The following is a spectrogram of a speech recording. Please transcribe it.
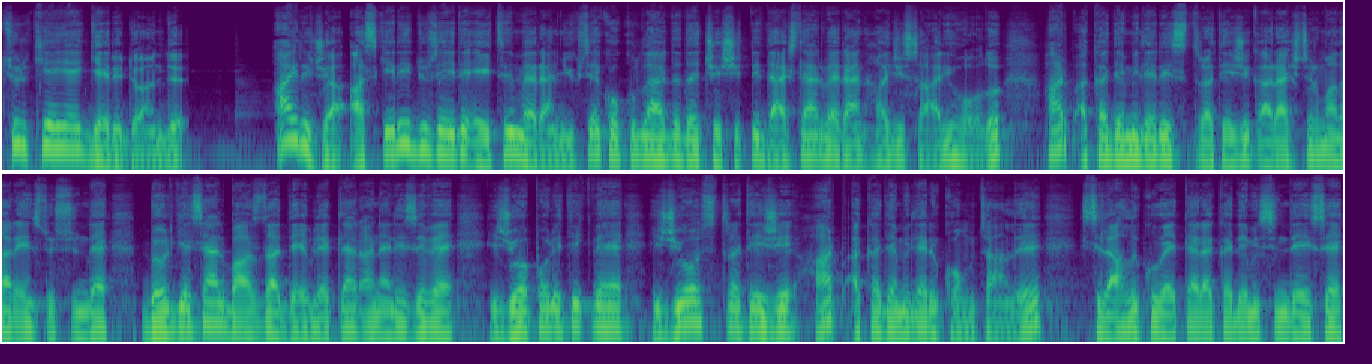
Türkiye'ye geri döndü. Ayrıca askeri düzeyde eğitim veren yüksek okullarda da çeşitli dersler veren Hacı Salihoğlu, Harp Akademileri Stratejik Araştırmalar Enstitüsü'nde bölgesel bazda devletler analizi ve jeopolitik ve jeostrateji Harp Akademileri Komutanlığı, Silahlı Kuvvetler Akademisi'nde ise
